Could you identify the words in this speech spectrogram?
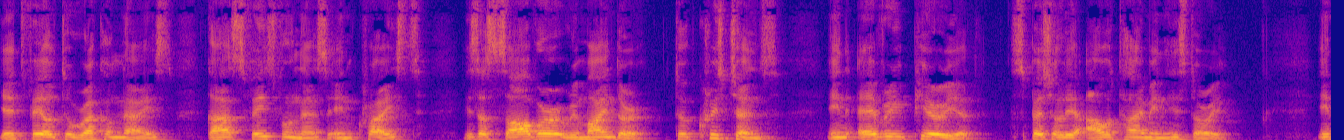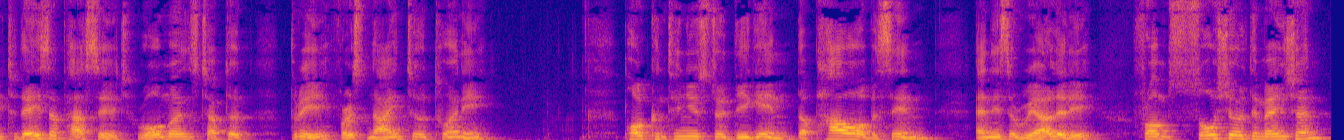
yet failed to recognize God's faithfulness in Christ is a sober reminder to Christians in every period, especially our time in history. In today's passage, Romans chapter 3, verse 9 to 20, Paul continues to dig in the power of sin and its reality from social dimension,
